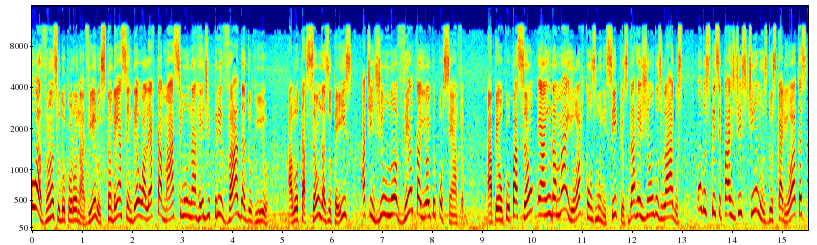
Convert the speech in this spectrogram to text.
O avanço do coronavírus também acendeu o alerta máximo na rede privada do Rio. A lotação das UTIs atingiu 98%. A preocupação é ainda maior com os municípios da região dos lagos, um dos principais destinos dos cariocas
